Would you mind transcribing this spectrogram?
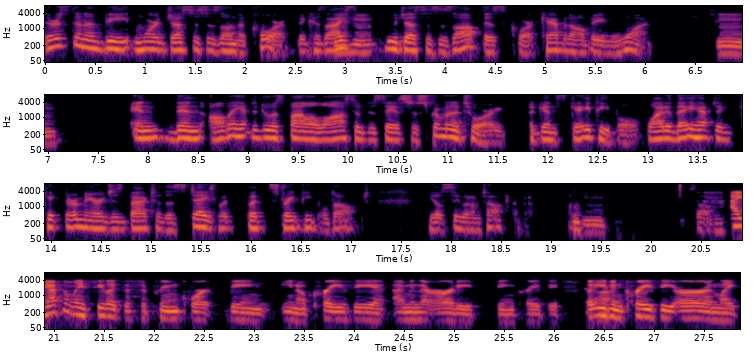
there's going to be more justices on the court because I see Mhm. two justices off this court, Kavanaugh being one. Mm. And then all they have to do is file a lawsuit to say it's discriminatory against gay people. Why do they have to kick their marriages back to the states, but but straight people don't? You'll see what I'm talking about. Mm. So I definitely see like the Supreme Court being, you know, crazy. I mean, they're already being crazy, but Yeah. even crazier and like,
